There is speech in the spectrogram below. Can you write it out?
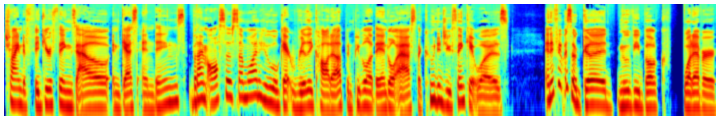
trying to figure things out and guess endings, but I'm also someone who will get really caught up, and people at the end will ask, like, "Who did you think it was?" And if it was a good movie, book, whatever,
